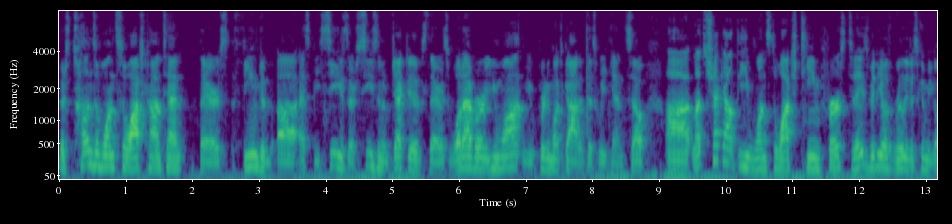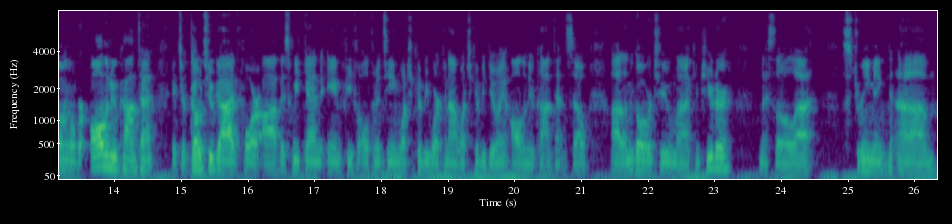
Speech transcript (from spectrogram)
there's tons of ones to watch content. There's themed uh, SBCs, there's season objectives, there's whatever you want. You've pretty much got it this weekend. So uh, let's check out the ones to watch team first. Today's video is really just going to be going over all the new content. It's your go-to guide for uh, this weekend in FIFA Ultimate Team, what you could be working on, what you could be doing, all the new content. So uh, let me go over to my computer. Nice little uh, streaming um,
